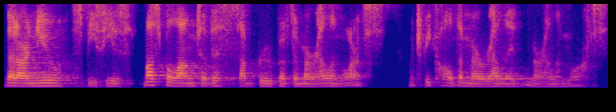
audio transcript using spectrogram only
that our new species must belong to this subgroup of the marrellomorphs, which we call the marrellid marrellomorphs.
